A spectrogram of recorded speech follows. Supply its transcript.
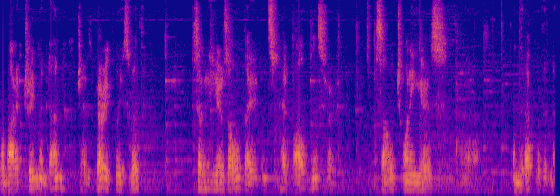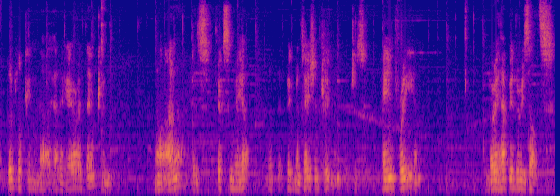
robotic treatment done, which I was very pleased with. 70 years old, I had baldness for a solid 20 years. Uh, ended up with a good looking uh, head of hair, I think, and now Anna is fixing me up with the pigmentation treatment, which is pain-free and Very happy with the results.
